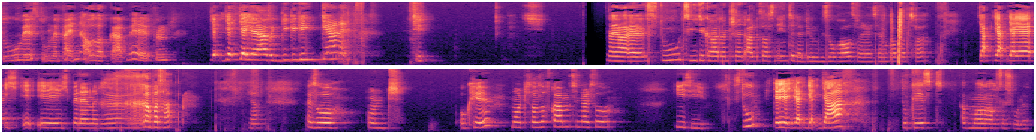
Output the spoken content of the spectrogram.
Du willst du mir bei den Hausaufgaben helfen? Ja, ja, ja, ja, gerne. Naja, äh, Stu zieht dir gerade anscheinend alles aus dem Internet irgendwie so raus, weil er ist ja ein Roboter. Ja, ja, ja, ja, ich, ich, ich bin ein Roboter. Ja, also, und, okay, Mortis Hausaufgaben sind also easy. Stu? Ja, ja, ja, ja, ja. Du gehst ab morgen auf der Schule.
